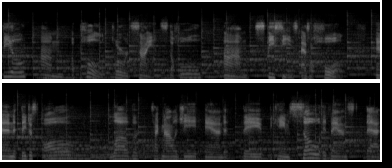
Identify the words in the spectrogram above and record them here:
feel um, a pull towards science, the whole um, species as a whole. And they just all love technology and they became so advanced that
